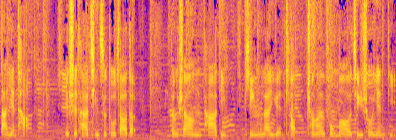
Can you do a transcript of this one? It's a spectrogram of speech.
大雁塔，也是他亲自督造的。登上塔顶，凭栏远眺，长安风貌尽收眼底。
